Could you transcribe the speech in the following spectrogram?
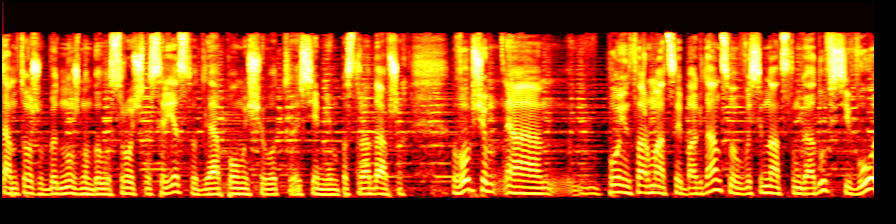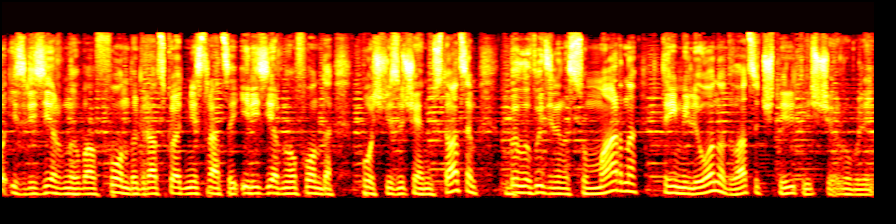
Там тоже бы, нужно было срочно средства для помощи вот семьям пострадавших. В общем, э, по информации Богданцева, в 2018 году всего из резервного фонда городской администрации и резервного фонда по чрезвычайным ситуациям было выделено суммарно 3 миллиона 24 тысячи рублей.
